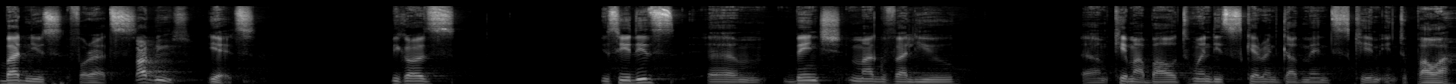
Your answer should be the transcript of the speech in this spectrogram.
bad news for us. Bad news? Yes. Because you see, this um, benchmark value um, came about when this current government came into power.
